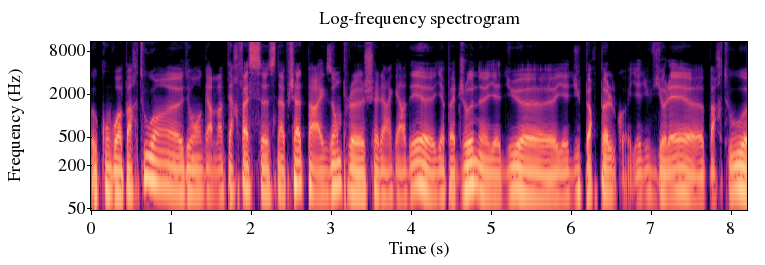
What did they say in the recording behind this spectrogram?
Euh, euh, qu'on voit partout. Hein. On regarde l'interface Snapchat par exemple, je suis allé regarder, il n'y a pas de jaune, il y a du, il y a du purple, quoi. Il y a du violet partout,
